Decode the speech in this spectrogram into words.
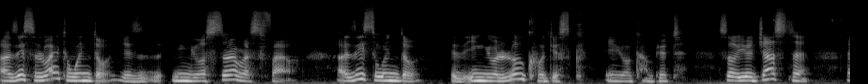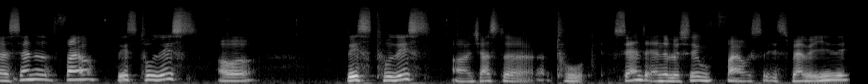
uh, this right window is in your service file. Uh, this window is in your local disk in your computer. So you just uh, send a file this to this or this to this, uh, just uh, to send and receive files. It's very easy.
